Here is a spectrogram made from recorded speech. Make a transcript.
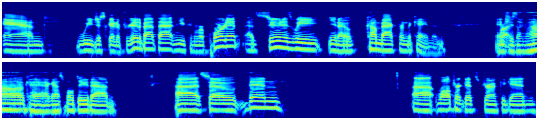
and we just got to forget about that, and you can report it as soon as we, you know, come back from the Caymans. And Right. she's like, well, okay, I guess we'll do that. Uh, so then uh, Walter gets drunk again,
